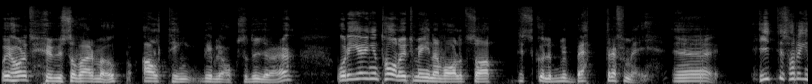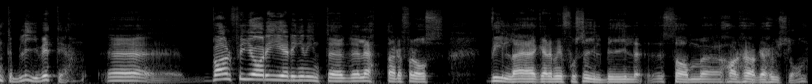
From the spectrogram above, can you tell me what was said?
Och jag har ett hus att värma upp, allting det blir också dyrare. Och regeringen talade ju till mig innan valet och sa att det skulle bli bättre för mig. Eh, hittills har det inte blivit det. Eh, varför gör regeringen inte det lättare för oss villaägare med fossilbil som eh, har höga huslån?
